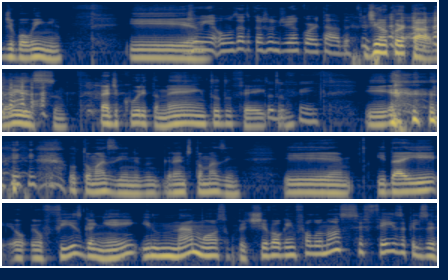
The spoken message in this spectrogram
de boinha. E... De unha, um Zé do Caixão de unha cortada. Dinha cortada, é isso. Pé de cure também, tudo feito. Tudo feito. E o Tomazini, o grande Tomazini. E, e daí eu, eu fiz, ganhei, e na mostra competitiva alguém falou: Nossa, você fez aqueles eh,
